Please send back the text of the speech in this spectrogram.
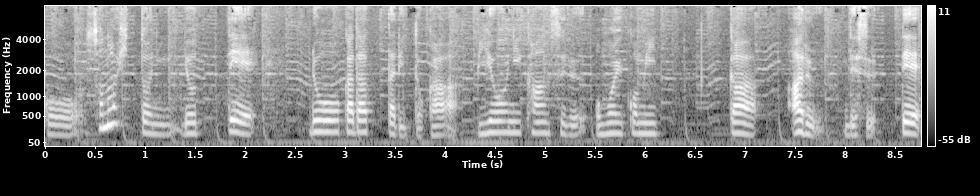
こうその人によって老化だったりとか美容に関する思い込みがあるんです。で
